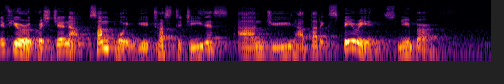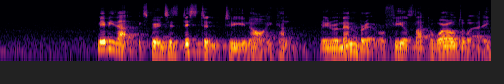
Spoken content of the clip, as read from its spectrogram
If you're a Christian, at some point you trusted Jesus and you had that experience, new birth. Maybe that experience is distant to you now. You can't really remember it or feels like a world away.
